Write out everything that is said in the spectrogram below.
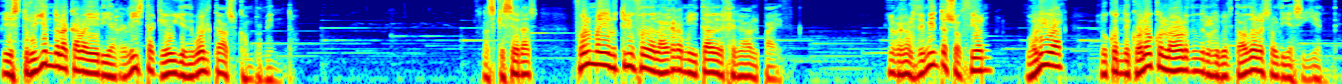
y destruyendo la caballería realista que huye de vuelta a su campamento. Las queseras fue el mayor triunfo de la guerra militar del general Páez. En reconocimiento a su acción, Bolívar lo condecoró con la Orden de los Libertadores al día siguiente.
